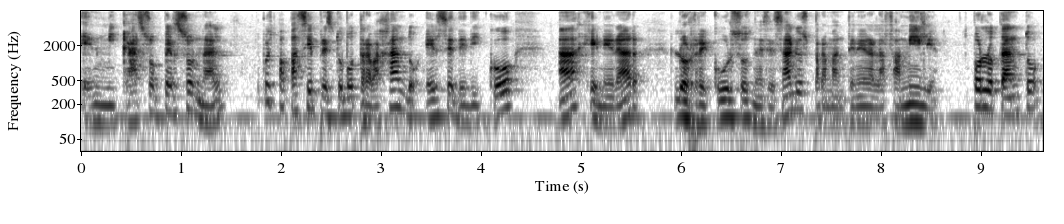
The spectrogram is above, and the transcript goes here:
En mi caso personal, pues papá siempre estuvo trabajando, él se dedicó a generar los recursos necesarios para mantener a la familia. Por lo tanto,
